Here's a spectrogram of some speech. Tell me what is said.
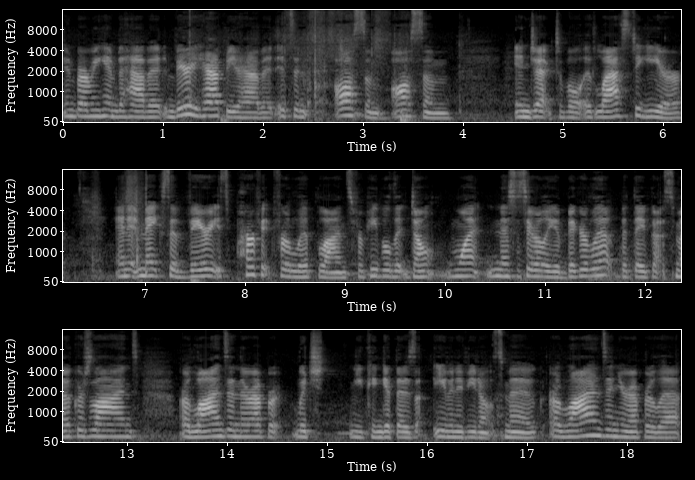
in Birmingham to have it. I'm very happy to have it. It's an awesome, awesome injectable. It lasts a year and it makes a very it's perfect for lip lines for people that don't want necessarily a bigger lip but they've got smokers lines or lines in their upper which you can get those even if you don't smoke or lines in your upper lip.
